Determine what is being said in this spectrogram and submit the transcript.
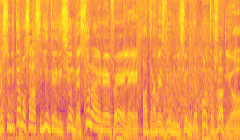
Los invitamos a la siguiente edición de Zona NFL a través de Univisión Deportes Radio.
